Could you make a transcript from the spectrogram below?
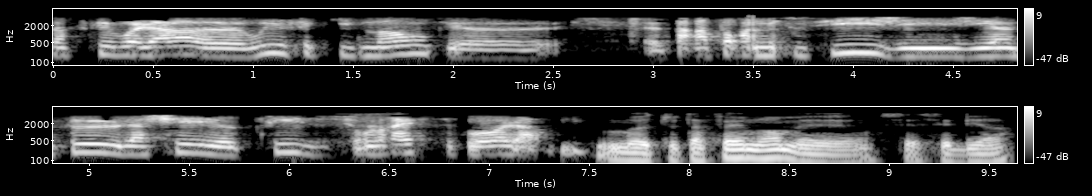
parce que voilà, euh, oui, effectivement, que, euh, par rapport à mes soucis, j'ai un peu lâché prise sur le reste. Voilà. Bah, tout à fait, non, mais c'est bien.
